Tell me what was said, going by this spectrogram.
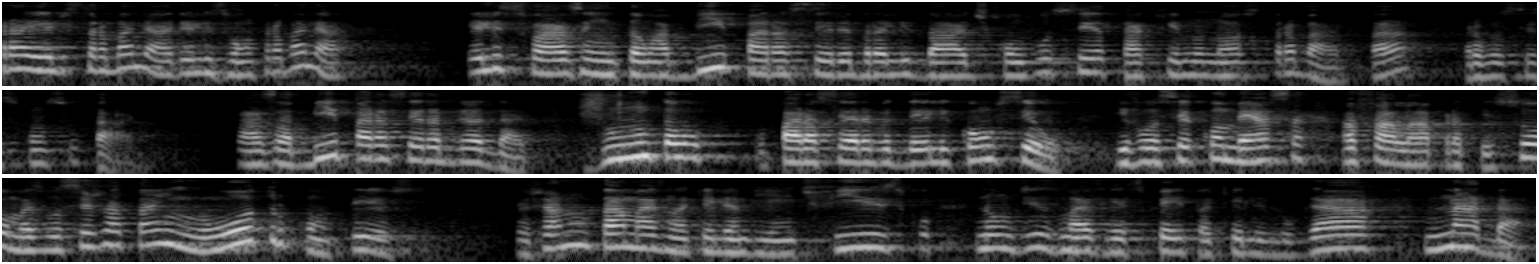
para eles trabalharem. Eles vão trabalhar. Eles fazem então a biparacerebralidade com você, está aqui no nosso trabalho, tá? Para vocês consultarem. Faz a biparacerebralidade. Junta o, o paracérebro dele com o seu. E você começa a falar para a pessoa, mas você já está em outro contexto. Você já não está mais naquele ambiente físico, não diz mais respeito àquele lugar, nada.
